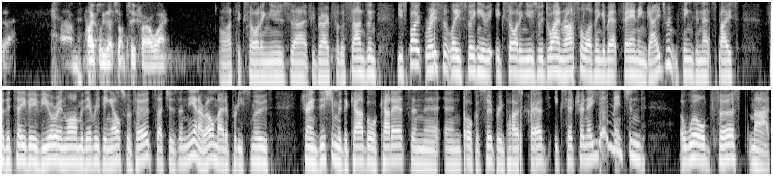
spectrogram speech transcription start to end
uh, um, hopefully, that's not too far away. Well, that's exciting news uh, if you break for the Suns. And you spoke recently, speaking of exciting news, with Dwayne Russell, I think, about fan engagement and things in that space for the TV viewer in line with everything else we've heard, such as, and the NRL made a pretty smooth transition with the cardboard cutouts and the, and talk of superimposed crowds, etc. Now, you mentioned a world first, Mark.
